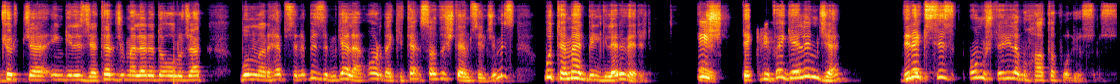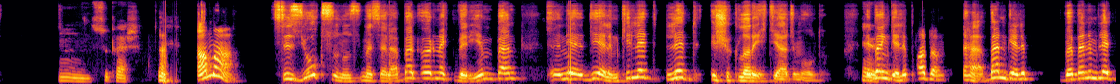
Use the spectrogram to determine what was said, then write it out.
Kürtçe, İngilizce tercümeleri de olacak. Bunları hepsini bizim gelen oradaki te- satış temsilcimiz bu temel bilgileri verir. Evet. İş teklife gelince direkt siz o müşteriyle muhatap oluyorsunuz. Hmm, süper. Ama siz yoksunuz mesela ben örnek vereyim ben e, ne, diyelim ki led led ışıkları ihtiyacım oldu. E, Evet. ben gelip adam ha, ben gelip ve benim led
